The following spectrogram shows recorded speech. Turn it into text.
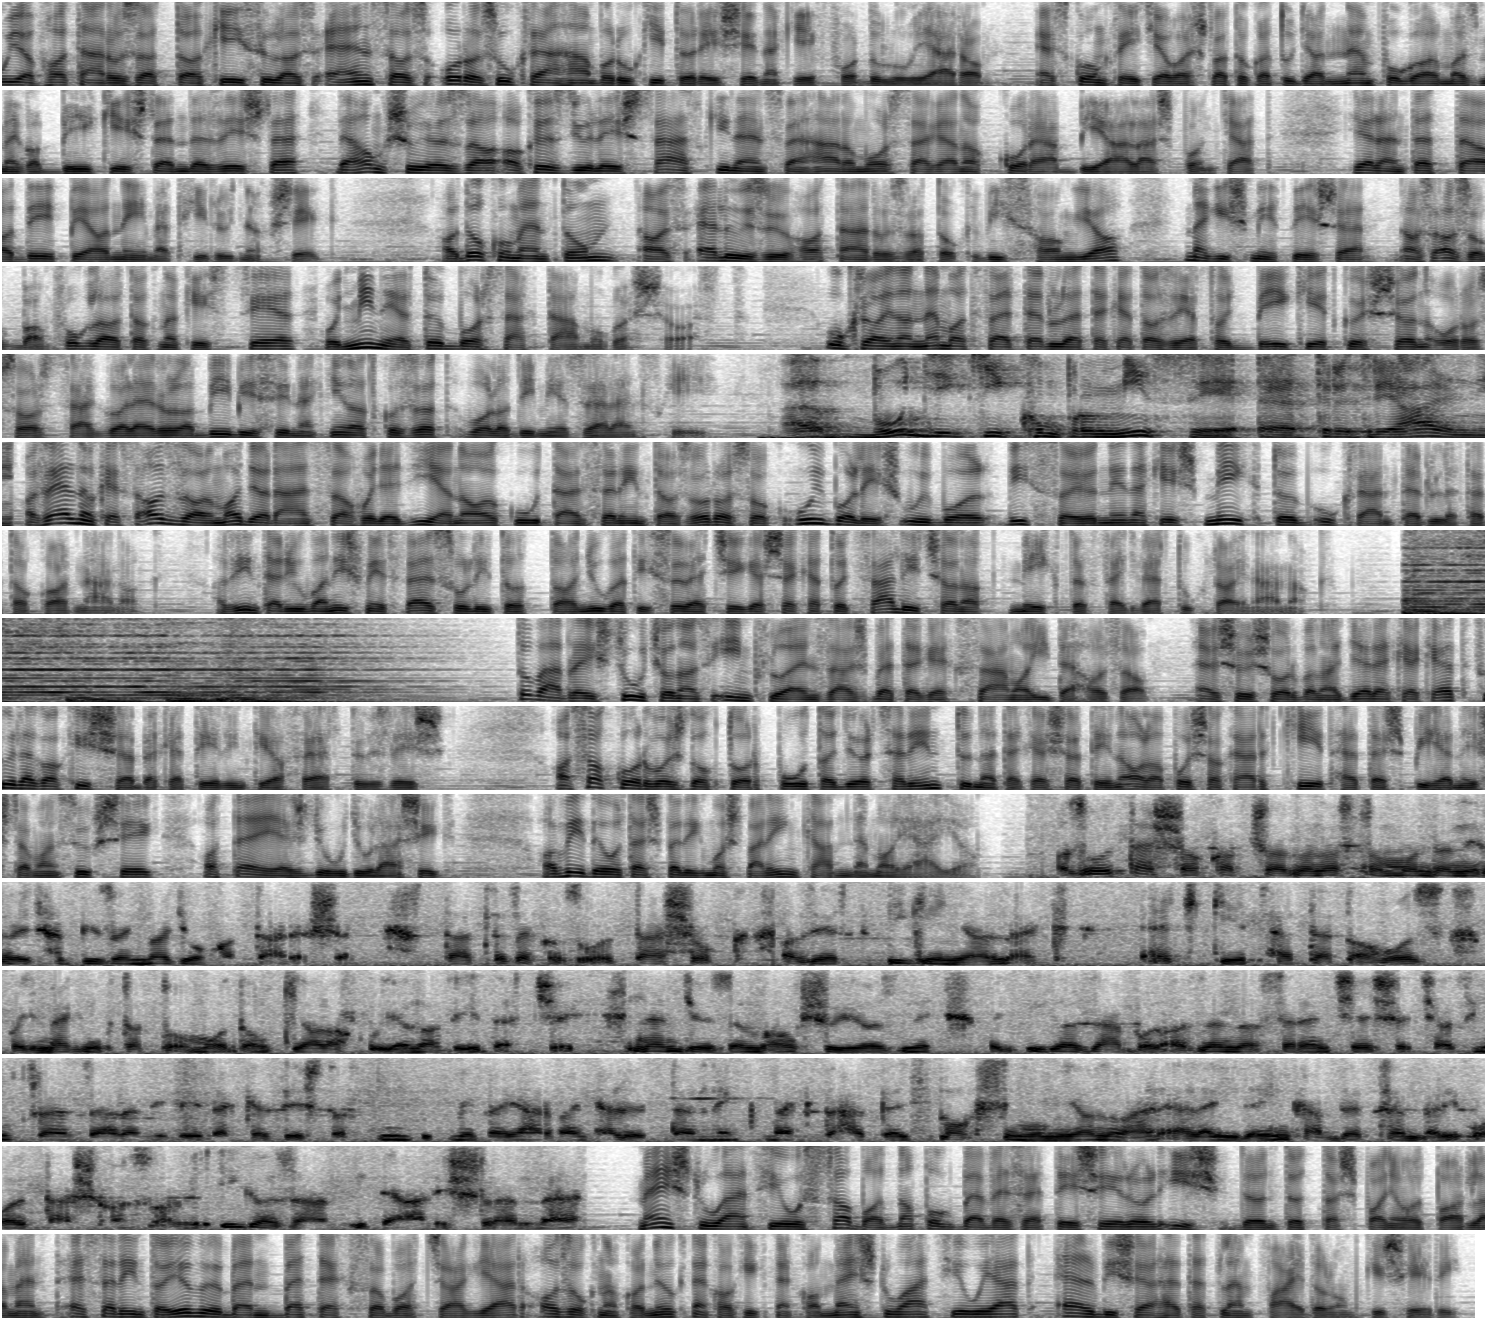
Újabb határozattal készül az ENSZ az orosz-ukrán háború kitörésének évfordulójára. Ez konkrét javaslatokat ugyan nem fogalmaz meg a békés rendezésre, de hangsúlyozza a közgyűlés 193 országának korábbi álláspontját, jelentette a DPA német hírügynökség. A dokumentum az előző határozatok visszhangja, megismétlése az azokban foglaltaknak és cél, hogy minél több ország támogassa azt. Ukrajna nem ad fel területeket azért, hogy békét kössön Oroszországgal. Erről a BBC-nek nyilatkozott Volodymyr Zelenszky. Az elnök ezt azzal magyarázza, hogy egy ilyen alkú után szerint az oroszok újból és újból visszajönnének, és még több ukrán területet akarnának. Az interjúban ismét felszólította a nyugati szövetségeseket, hogy szállítsanak még több fegyvert Ukrajnának. Továbbra is csúcson az influenzás betegek száma idehaza. Elsősorban a gyerekeket, főleg a kisebbeket érinti a fertőzés. A szakorvos dr. Póta György szerint tünetek esetén alapos akár két hetes pihenésre van szükség a teljes gyógyulásig. A védőoltás pedig most már inkább nem ajánlja. Az oltással kapcsolatban azt tudom mondani, hogy hát bizony nagyon határeset. Tehát ezek az oltások azért igényelnek egy-két hetet ahhoz, hogy megnyugtató módon kialakuljon a védettség. Nem győzöm hangsúlyozni, hogy igazából az lenne a szerencsés, hogyha az influenza elleni védekezést azt mindig még a járvány előtt tennénk meg, tehát egy maximum január elejére, inkább decemberi oltás az, ami igazán ideális lenne. Menstruáció szabad napok bevezetéséről is döntött a spanyol parlament. Ez szerint a jövőben betegszabadság jár azoknak a nőknek, akiknek a menstruációját elviselhetetlen fájdalom kíséri.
